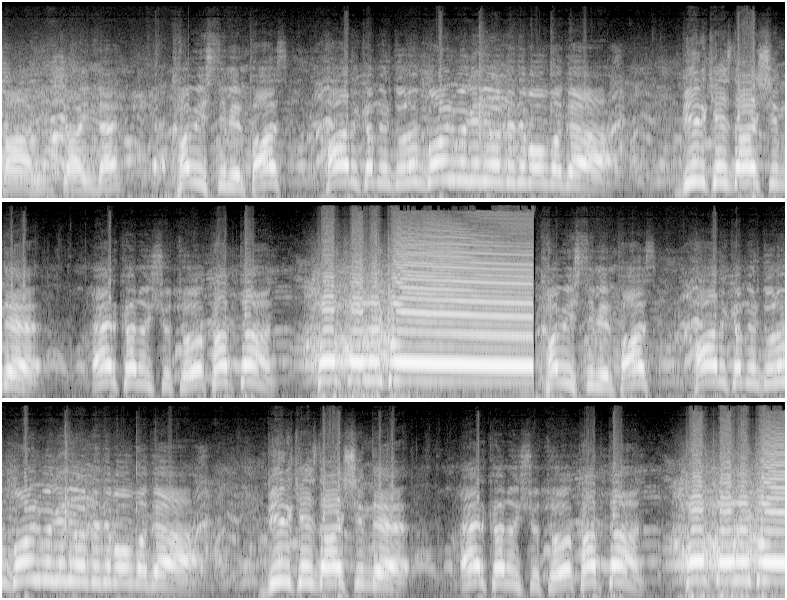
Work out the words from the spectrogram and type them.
Şahin Şahin'den. Kavisli bir pas. Harika bir durum. Gol mü geliyor dedim olmadı. Bir kez daha şimdi. Erkan'ın şutu. Kaptan. Kaptan gol! Kavisli bir pas. Harika bir durum. Gol mü geliyor dedim olmadı. Bir kez daha şimdi. Erkan'ın şutu. Kaptan. Kaptan gol!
